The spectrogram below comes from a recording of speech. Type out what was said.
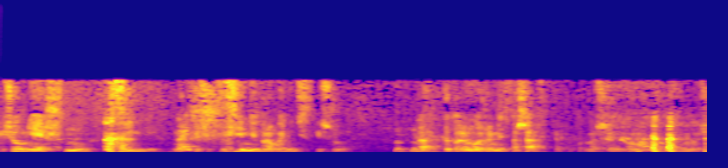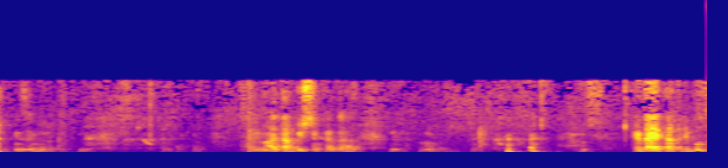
Еще у меня есть шнур зимний. Знаете, что зимний браманический шнур? Да, который можно вместо шарфика на шею наматывать, чтобы не замерзнуть. Ну, это обычно, когда ну, когда это атрибут,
